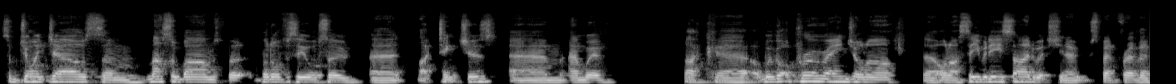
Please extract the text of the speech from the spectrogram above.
some joint gels, some muscle balms, but but obviously also uh, like tinctures. Um, and we've like uh, we've got a pro range on our uh, on our CBD side, which you know spent forever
